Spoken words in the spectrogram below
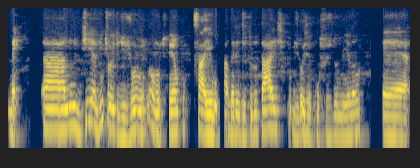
Bem, uh, no dia 28 de junho, não há muito tempo, saiu a veredito do TAS, os dois recursos do Milan. É,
